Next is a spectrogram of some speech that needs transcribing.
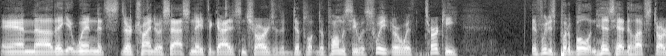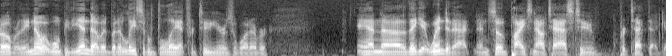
And uh, they get wind that they're trying to assassinate the guy that's in charge of the dipl- diplomacy with Sweden or with Turkey. If we just put a bullet in his head, they'll have to start over. They know it won't be the end of it, but at least it'll delay it for two years or whatever. And uh, they get wind of that, and so Pike's now tasked to protect that guy.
